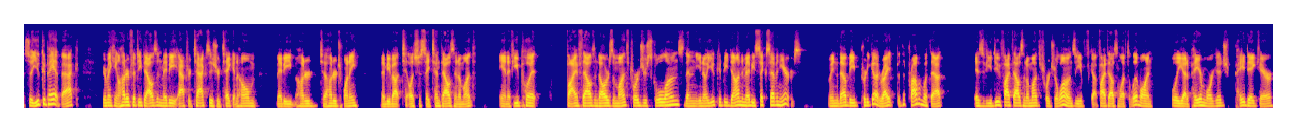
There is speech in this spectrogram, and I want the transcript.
So you could pay it back. You're making 150,000 maybe after taxes you're taking home maybe 100 to 120, maybe about t- let's just say 10,000 a month. And if you put $5,000 a month towards your school loans, then you know you could be done in maybe 6 7 years. I mean, that would be pretty good, right? But the problem with that is if you do 5000 a month towards your loans and you've got 5000 left to live on, well, you got to pay your mortgage, pay daycare,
